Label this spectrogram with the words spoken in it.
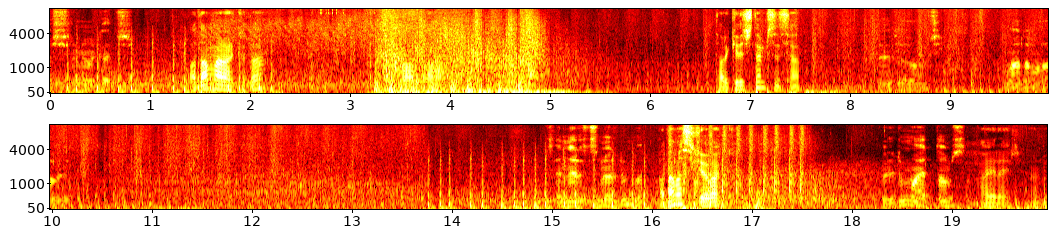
Aşırı yanına kaç. Adam var arkada. Allah Allah. Terk edişte misin sen? Evet evet onun için. Ama adam olabilir. Sen neredesin öldün mü? Adama sıkıyor bak. Öldün mü hayatta mısın? Hayır hayır ölmedim.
